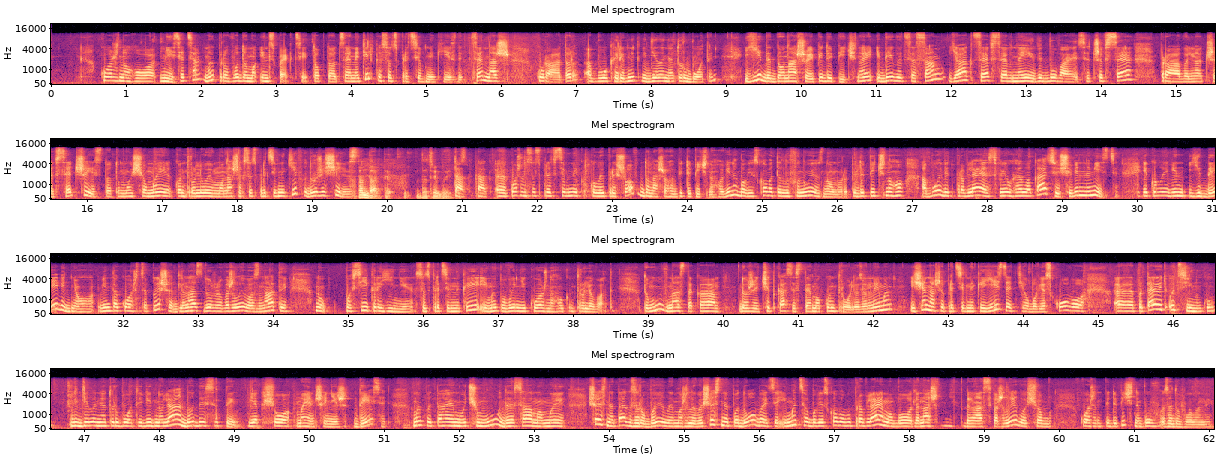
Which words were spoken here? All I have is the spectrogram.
Кожного місяця ми проводимо інспекції. Тобто, це не тільки соцпрацівник їздить, це наш куратор або керівник відділення турботи. Їде до нашої підопічної і дивиться сам, як це все в неї відбувається, чи все правильно, чи все чисто, тому що ми контролюємо наших соцпрацівників дуже щільно. Стандарти дотримуєтесь? Так, так. Е, Кожен соцпрацівник, коли прийшов до нашого підопічного, він обов'язково телефонує з номеру підопічного або відправляє свою геолокацію, що він на місці. І коли він йде від нього, він також це пише. Для нас дуже важливо знати ну по всій країні соцпрацівники, і ми повинні кожного контролювати. Тому в нас така дуже чітка система контролю за ними. І ще наші працівники їздять і обов'язково е, питають оцінку відділення турботи від 0 до 10. Якщо менше ніж 10, ми питаємо, чому, де саме ми щось не так зробили, можливо, щось не подобається, і ми це обов'язково виправляємо, бо для нас для нас важливо, щоб кожен підопічний був задоволений.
